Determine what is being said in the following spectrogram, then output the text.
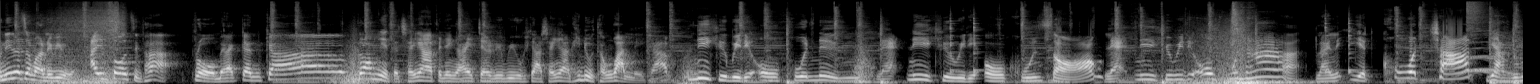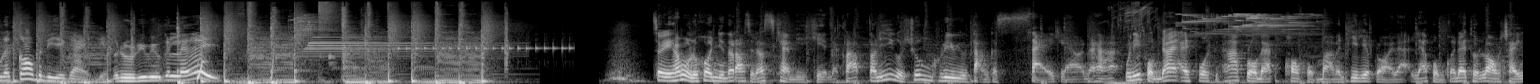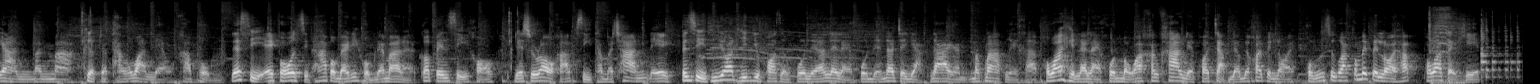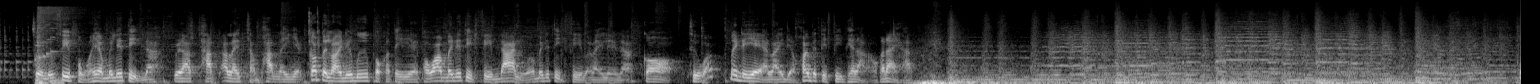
วันนี้เราจะมารีวิว iPhone 15 Pro Max กันครับ กล้องเนี่ยจะใช้งานเป็นยังไง จะรีวิวการใช้งานให้ดูทั้งวันเลยครับ นี่คือวิดีโอคูณ 1 และนี่คือวิดีโอคูณ 2 และนี่คือวิดีโอคูณ 5 รายละเอียดโคตรชัด อยากรู้แล้วกล้องมันดียังไง เดี๋ยวมาดูรีวิวกันเลย สวัสดีครับผมทุกคนยินดีต้อนรับสู่นักสแกนบีเคนะครับ ตอนนี้อยู่กับช่วงรีวิวต่างกระแสอีกแล้วนะฮะ วันนี้ผมได้ iPhone 15 Pro Max ของผมมาเป็นที่เรียบร้อยแล้ว และผมก็ได้ทดลองใช้งานมันมาเกือบจะทั้งวันแล้วครับผม และสี iPhone 15 Pro Max ที่ผมได้มาเนี่ยก็เป็นสีของ Natural ครับ สีธรรมชาตินั่นเอง เป็นสีที่ยอดฮิตอยู่พอสมควรเลยนะหลายๆ คนเนี่ยน่าจะอยากได้กันมากๆเลยครับ เพราะว่าเห็นหลาย ๆ คนบอกว่าข้างๆเนี่ยพอจับแล้วไม่ค่อยเป็นรอย ผมรู้สึกว่าก็ไม่เป็นรอยครับ เพราะว่าใส่เคส ส่วนเรื่องฟิล์มผมก็ยังไม่ได้ติดนะ เวลาทัดอะไรสัมผัสอะไรเงี้ยก็เป็นรอยนิ้วมือปกติเลย เพราะว่าไม่ได้ติดฟิล์มด้านหรือว่าไม่ได้ติดฟิล์มอะไรเลยนะ ก็ถือว่าไม่ได้แย่อะไร เดี๋ยวค่อยไปติดฟิล์มทีหลังเอาก็ได้ครับ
